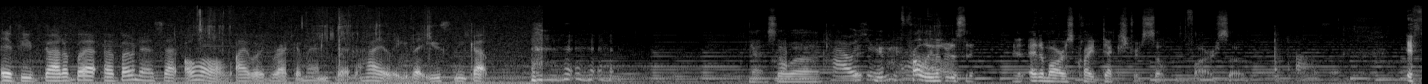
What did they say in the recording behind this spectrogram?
if you've got a, bo- a bonus at all, I would recommend it highly that you sneak up. Yeah. So uh, How's your you- you've probably noticed that that Edamar is quite dexterous so far. So Awesome. If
